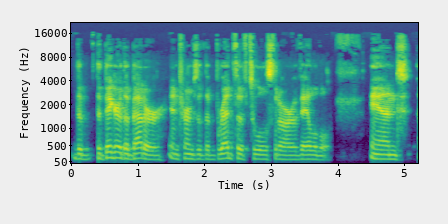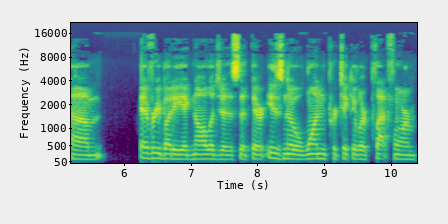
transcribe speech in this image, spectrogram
the the bigger the better in terms of the breadth of tools that are available, and um, everybody acknowledges that there is no one particular platform.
